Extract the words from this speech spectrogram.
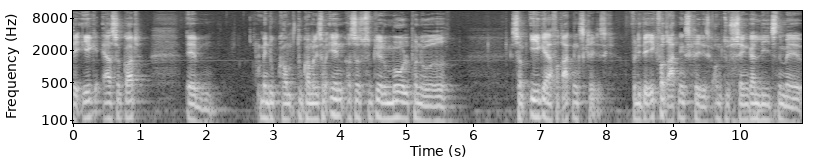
det ikke er så godt. Øhm, men du, kom, du kommer ligesom ind, og så, så bliver du målt på noget, som ikke er forretningskritisk. Fordi det er ikke forretningskritisk, om du sænker leadsene med,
